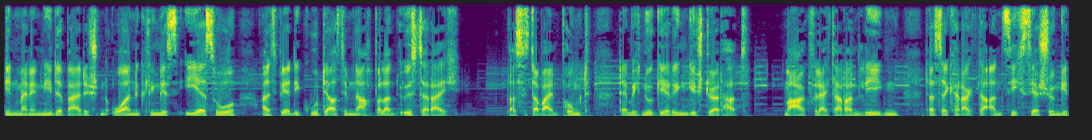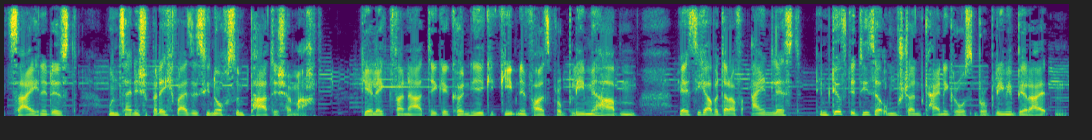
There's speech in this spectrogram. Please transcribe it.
In meinen niederbayerischen Ohren klingt es eher so, als wäre die Gute aus dem Nachbarland Österreich. Das ist aber ein Punkt, der mich nur gering gestört hat. Mag vielleicht daran liegen, dass der Charakter an sich sehr schön gezeichnet ist und seine Sprechweise sie noch sympathischer macht. Dialektfanatiker können hier gegebenenfalls Probleme haben. Wer sich aber darauf einlässt, dem dürfte dieser Umstand keine großen Probleme bereiten.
